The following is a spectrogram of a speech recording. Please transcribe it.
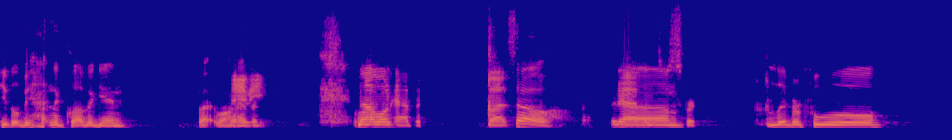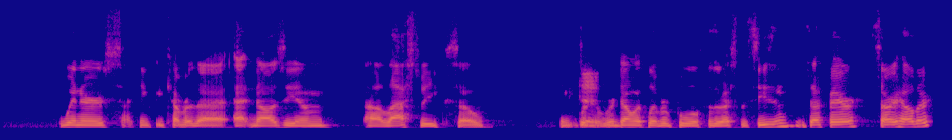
people behind the club again. But maybe. Happen. No, it won't happen. But So it happens. um. Liverpool winners. I think we covered that at nauseum uh, last week. So I think we're, we're done with Liverpool for the rest of the season. Is that fair? Sorry, Helder.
